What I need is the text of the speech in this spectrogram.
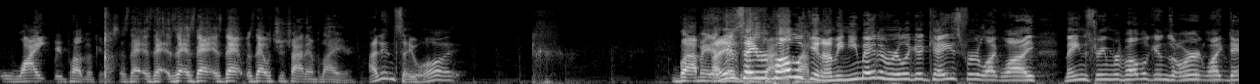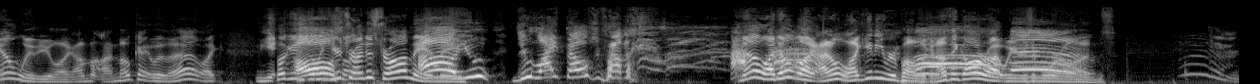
white Republicans. Is that is that is that is that is that, is that what you're trying to imply here? I didn't say what. But I mean, I didn't say you're trying to imply, Republican. I mean, you made a really good case for like why mainstream Republicans aren't like down with you. Like, I'm I'm okay with that. Like, Yeah. fucking, Oh, like, you're so- trying to straw man Oh, me. you you like those Republicans? No, I don't like. I don't like any Republican. I think all right oh, wingers are morons. Hmm.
